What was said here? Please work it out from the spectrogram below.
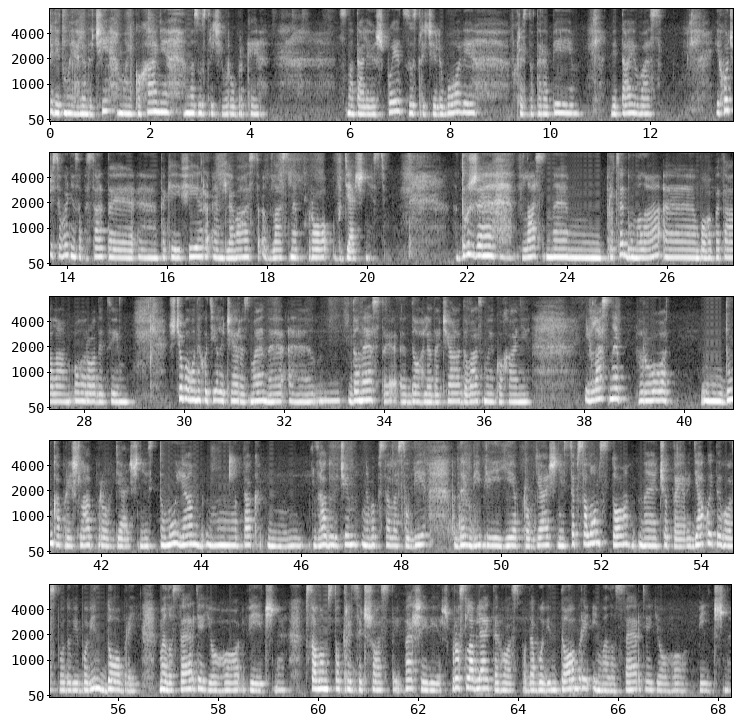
Привіт, мої глядачі, мої кохані. На зустрічі у рубрики з Наталією Шпиц, зустрічі любові в христотерапії. Вітаю вас! І хочу сьогодні записати е, такий ефір для вас, власне, про вдячність. Дуже власне про це думала, е, Бога питала Богородиці, що би вони хотіли через мене е, донести до глядача, до вас, мої кохані. І, власне, про думка прийшла про вдячність. Тому я так, згадуючи, виписала собі, де в Біблії є про вдячність. Це Псалом 104. Дякуйте Господові, бо Він добрий, милосердя Його вічне. Псалом 136, перший вірш. Прославляйте Господа, бо Він добрий і милосердя Його вічне.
